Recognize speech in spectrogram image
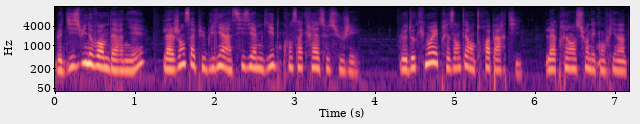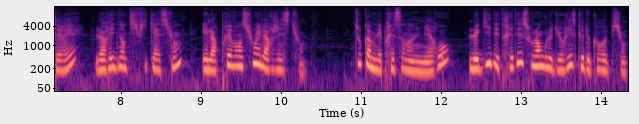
Le 18 novembre dernier, l'agence a publié un sixième guide consacré à ce sujet. Le document est présenté en trois parties l'appréhension des conflits d'intérêts, leur identification et leur prévention et leur gestion. Tout comme les précédents numéros, le guide est traité sous l'angle du risque de corruption.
